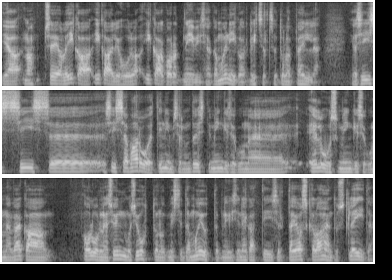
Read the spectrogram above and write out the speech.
ja noh, see ei ole iga, igal juhul iga kord niiviisi, aga mõnikord lihtsalt see tuleb välja. ja siis, siis, äh, siis saab aru, et inimesel on tõesti mingisugune elus mingisugune väga oluline sündmus juhtunud, mis teda mõjutab niiviisi negatiivselt, ta ei oska lahendust leida.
